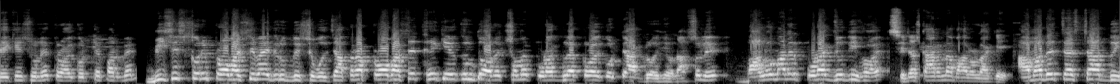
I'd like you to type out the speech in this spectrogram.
দেখে শুনে ক্রয় করতে পারবেন। বিশেষ করে প্রবাসী ভাইদের উদ্দেশ্য আপনারা প্রবাসে থেকেও কিন্তু অনেক সময় প্রোডাক্ট ক্রয় করতে আগ্রহী হন। আসলে ভালো মানের প্রোডাক্ট যদি হয়, সেটা কার না ভালো লাগে? আমাদের চেষ্টা দুই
